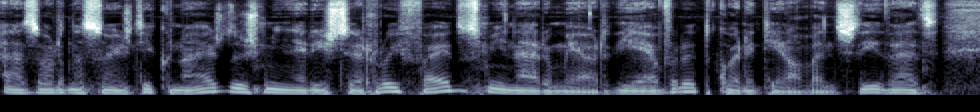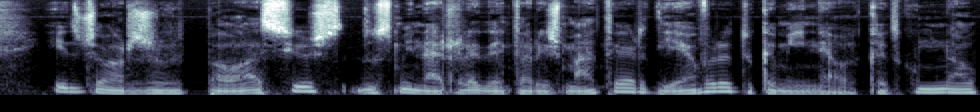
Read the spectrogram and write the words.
as ordenações diaconais dos minaristas Rui Feio, do Seminário Maior de Évora, de 49 anos de idade, e de Jorge Palácios, do Seminário Redentoris Mater de Évora, do Caminho Catecumenal,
